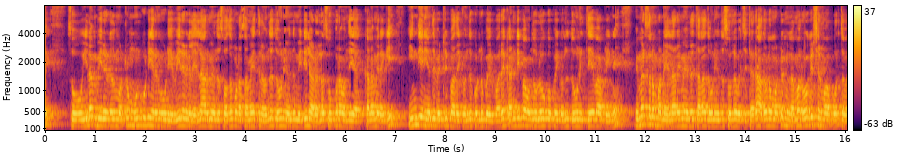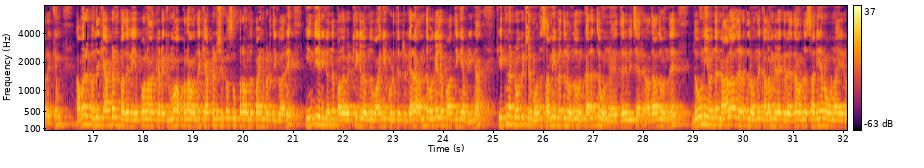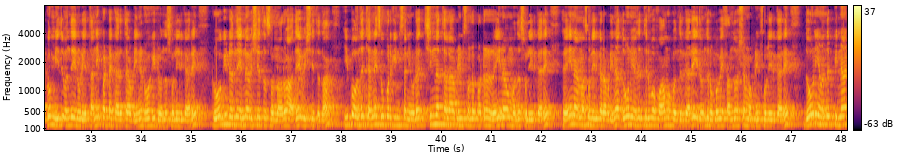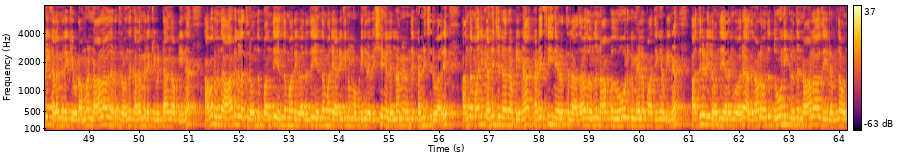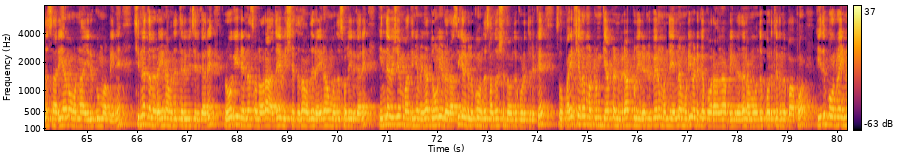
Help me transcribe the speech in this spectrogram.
ஸோ இளம் வீரர்கள் மற்றும் முன்கூட்டி இறங்கக்கூடிய வீரர்கள் எல்லாருமே வந்து சொதப்போன சமயத்தில் வந்து தோனி வந்து மிடில் ஆர்டரில் சூப்பராக வந்து களமிறங்கி இந்திய அணி வந்து வெற்றி பாதைக்கு வந்து கொண்டு போயிருப்பார். கண்டிப்பாக வந்து உலகக்கோப்பைக்கு வந்து தோனி தேவை அப்படின்னு விமர்சனம் பண்ண எல்லாருமே வந்து தலை தோனி வந்து சொல்ல வச்சுட்டாரு. அதோட மட்டும் இல்லாமல் ரோஹித் சர்மாவை பொறுத்த வரைக்கும் அவருக்கு வந்து கேப்டன் பதவி எப்போல்லாம் கிடைக்குமோ அப்போல்லாம் வந்து கேப்டன்ஷிப்பை சூப்பராக வந்து பயன்படுத்தி பயன்படுத்திக்குவார். இந்திய வந்து பல வெற்றிகளை வந்து வாங்கி கொடுத்துட்ருக்காரு. அந்த வகையில் பார்த்தீங்க அப்படின்னா ஹிட்மேன் ரோஹித் சர்மா வந்து சமீபத்தில் வந்து ஒரு கருத்து ஒன்று தெரிவித்தார் அதாவது வந்து தோனி வந்து நாலாவது இடத்துல வந்து களம் இறக்குறது தான் வந்து சரியான ஒன்றா இருக்கும். இது வந்து என்னுடைய தனிப்பட்ட கருத்து அப்படின்னு ரோஹித் வந்து சொல்லியிருக்காரு. ரோஹித் வந்து என்ன விஷயத்த சொன்னாரோ அதே விஷயத்தை தான் இப்போ வந்து சென்னை சூப்பர் கிங்ஸ் அணியோட சின்ன தலை அப்படின்னு சொல்லப்பட்ட ரெய்னாவும் வந்து சொல்லியிருக்காரு. ரெய்னா என்ன சொல்லியிருக்காரு அப்படின்னா தோனி வந்து திரும்ப ஃபார்முக்கு வந்திருக்காரு. இது வந்து ரொம்பவே சந்தோஷம் அப்படின்னு சொல்லியிருக்காரு. தோனியை வந்து பின்னாடி களமிறக்கி விடாமல் நாலாவது இடத்துல வந்து களமிறக்கி விட்டாங்க அப்படின்னா அவர் வந்து ஆடுகளத்தில் வந்து பந்து எந்த மாதிரி வருது எந்த மாதிரி அடிக்கணும் அப்படிங்கிற விஷயங்கள் எல்லாமே வந்து கணிச்சிருவார். அந்த மாதிரி கணிச்சிட்டார் அப்படின்னா கடைசி நேரத்தில் அதாவது வந்து நாற்பது ஓவருக்கு மேலே பார்த்தீங்க அப்படின்னா அதிரடியில் வந்து இறங்குவார். அதனால வந்து தோனிக்கு வந்து நாலாவது இடம் தான் வந்து சரியான ஒன்றா இருக்கும் அப்படின்னு சின்னத்தில் ரெய்னா வந்து தெரிவிச்சிருக்காரு. ரோஹித் என்ன சொன்னாரோ அதே விஷயத்தை தான் வந்து ரெய்னாவும் வந்து சொல்லியிருக்காரு. இந்த விஷயம் பார்த்தீங்க அப்படின்னா தோனியோட ரசிகர்களுக்கும் வந்து சந்தோஷத்தை வந்து கொடுத்துருக்கு. ஸோ பயிற்சியாளர் மற்றும் கேப்டன் விராட் கோலி ரெண்டு பேரும் வந்து என்ன முடிவெடுக்க போகிறாங்க அப்படிங்கிறத நம்ம வந்து பொறுத்திருந்து பார்ப்போம். இது போன்ற இன்னும்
